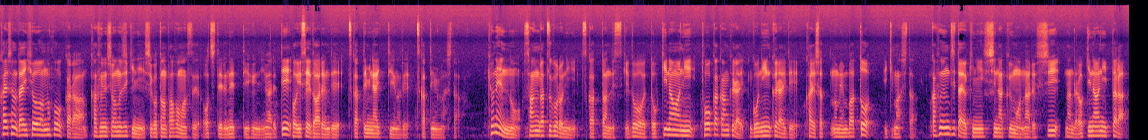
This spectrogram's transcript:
会社の代表の方から花粉症の時期に仕事のパフォーマンス落ちてるねっていうふうに言われてこういう制度あるんで使ってみないっていうので使ってみました。去年の3月頃に使ったんですけど、えっと、沖縄に10日間くらい5人くらいで会社のメンバーと行きました。花粉自体を気にしなくもなるしなんだろう沖縄に行ったら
